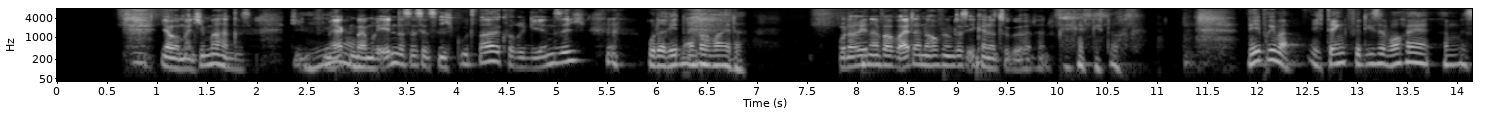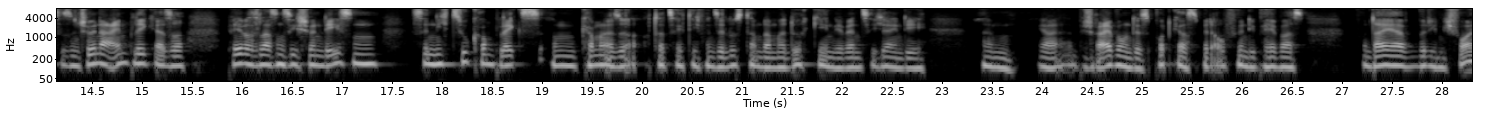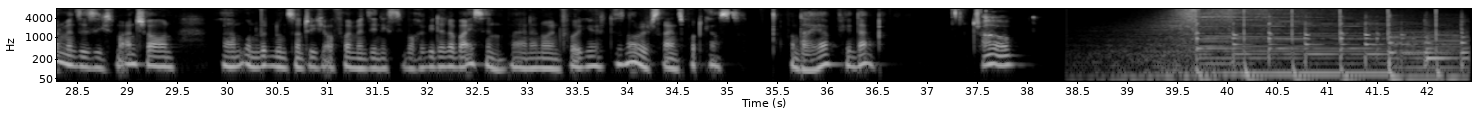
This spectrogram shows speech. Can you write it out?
Ja, aber manche machen das. Die ja. merken beim Reden, dass es jetzt nicht gut war, korrigieren sich. Oder reden einfach weiter. Oder reden einfach weiter in der Hoffnung, dass eh keiner zugehört hat. genau. Nee, prima. Ich denke, für diese Woche ähm, ist es ein schöner Einblick. Also Papers lassen sich schön lesen, sind nicht zu komplex. Ähm, kann man also auch tatsächlich, wenn Sie Lust haben, da mal durchgehen. Wir werden sicher in die ähm, ja, Beschreibung des Podcasts mit aufführen, die Papers. Von daher würde ich mich freuen, wenn Sie sich mal anschauen ähm, und würden uns natürlich auch freuen, wenn Sie nächste Woche wieder dabei sind bei einer neuen Folge des Knowledge Science Podcasts. Von daher vielen Dank. Ciao.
